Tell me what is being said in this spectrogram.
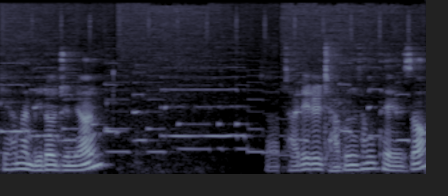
자, 이렇게 하나 밀어주면 자, 자리를 잡은 상태에서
